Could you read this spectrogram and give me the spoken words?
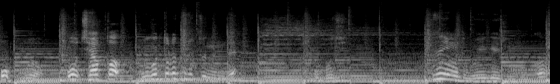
어 뭐야 어쟤 아까 물건 떨어뜨렸었는데? 선생님한테 뭐 얘기해 주는 걸까?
